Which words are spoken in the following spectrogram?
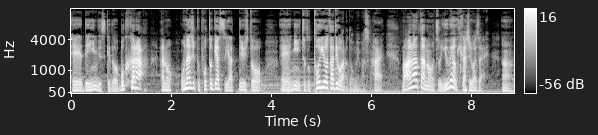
えー、でいいんですけど、僕から、あの、同じくポッドキャストやってる人、えー、にちょっと問いを立てようかなと思います。はい。まあ、あなたのちょっと夢を聞かせてください。うん。あ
